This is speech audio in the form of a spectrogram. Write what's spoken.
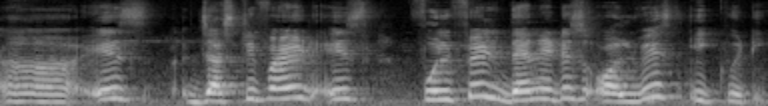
uh, is justified is fulfilled then it is always equity.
